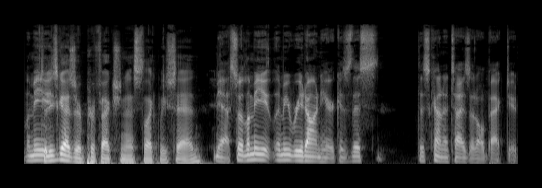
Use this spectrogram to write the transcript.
let me So these guys are perfectionists, like we said. yeah, so let me let me read on here because this this kind of ties it all back, dude.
